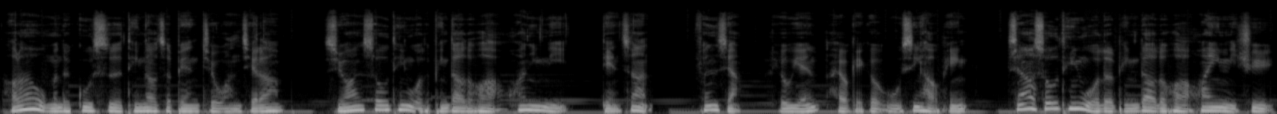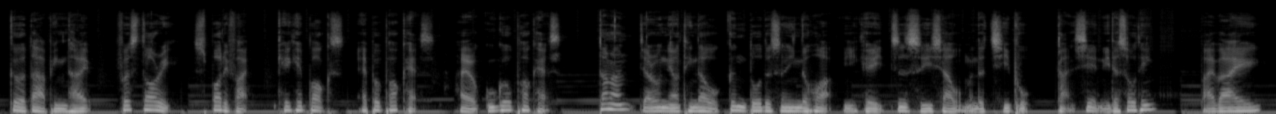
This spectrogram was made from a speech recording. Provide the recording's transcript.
好了，我们的故事听到这边就完结啦。喜欢收听我的频道的话，欢迎你点赞、分享、留言，还有给个五星好评。想要收听我的频道的话，欢迎你去各大平台：First Story、Spotify、KKBox、Apple Podcasts。还有 Google Podcast。当然，假如你要听到我更多的声音的话，你可以支持一下我们的棋谱。感谢你的收听，拜拜。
